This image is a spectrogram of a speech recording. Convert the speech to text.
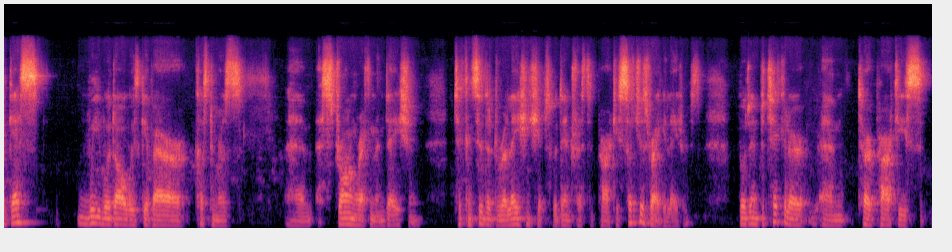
I guess we would always give our customers um, a strong recommendation to consider the relationships with interested parties, such as regulators, but in particular, um, third parties,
